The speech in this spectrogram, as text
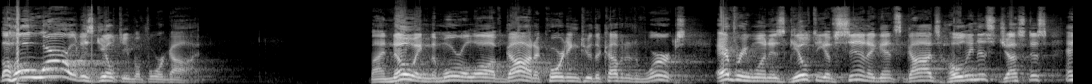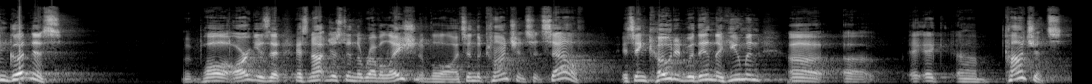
the whole world is guilty before God. By knowing the moral law of God according to the covenant of works, everyone is guilty of sin against God's holiness, justice, and goodness. Paul argues that it's not just in the revelation of the law, it's in the conscience itself. It's encoded within the human uh, uh, uh, conscience.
